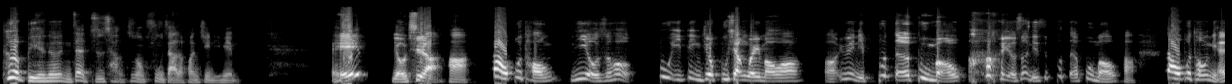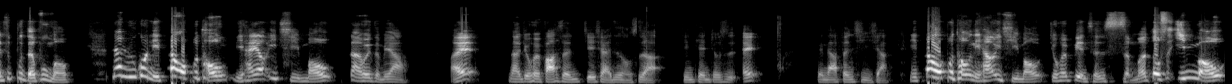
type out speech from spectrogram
特别呢，你在职场这种复杂的环境里面，哎，有趣了哈。道不同，你有时候不一定就不相为谋哦哦，因为你不得不谋，有时候你是不得不谋啊。道不同，你还是不得不谋。那如果你道不同，你还要一起谋，那会怎么样？哎，那就会发生接下来这种事啊。今天就是哎。跟大家分析一下，你道不同，你还要一起谋，就会变成什么都是阴谋。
